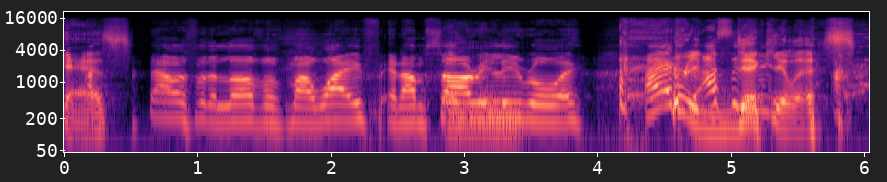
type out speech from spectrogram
jackass. That was for the love of my wife, and I'm sorry, Leroy. I actually, I see Le- Ridiculous.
